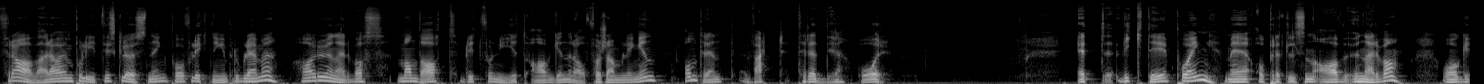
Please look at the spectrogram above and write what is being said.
fraværet av en politisk løsning på flyktningeproblemet har UNERVAs mandat blitt fornyet av generalforsamlingen omtrent hvert tredje år. Et viktig poeng med opprettelsen av UNERVA, og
